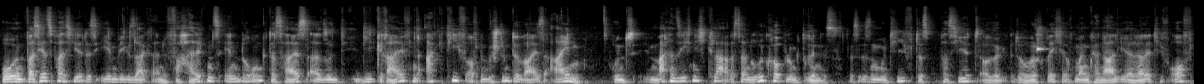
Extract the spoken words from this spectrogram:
Und was jetzt passiert, ist eben, wie gesagt, eine Verhaltensänderung. Das heißt also, die, die greifen aktiv auf eine bestimmte Weise ein und machen sich nicht klar, dass da eine Rückkopplung drin ist. Das ist ein Motiv, das passiert, also darüber spreche ich auf meinem Kanal hier relativ oft,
